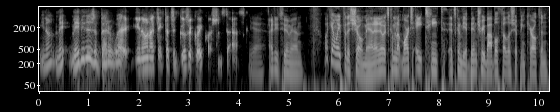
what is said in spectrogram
you know, may, maybe there's a better way, you know. And I think that's a, those are great questions to ask. Yeah, I do too, man. Well, I can't wait for the show, man. I know it's coming up March 18th. It's going to be at Bent Tree Bible Fellowship in Carrollton.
